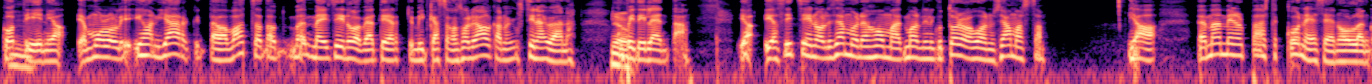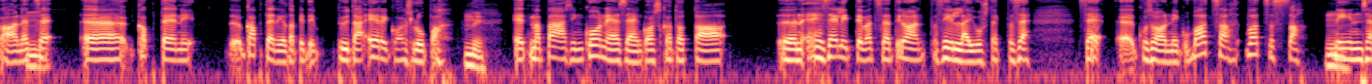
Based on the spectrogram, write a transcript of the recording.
kotiin mm. ja, ja mulla oli ihan järkyttävä vatsatauti. Me, me ei siinä ole vielä tiedetty, mikä se on. Se oli alkanut just siinä yönä, kun Joo. piti lentää. Ja, ja sitten siinä oli semmoinen homma, että mä olin niinku todella huonossa jamassa. Ja mä en meinannut päästä koneeseen ollenkaan. Että Mm. se ö, kapteeni, kapteenilta piti pyytää erikoislupa Niin. että mä pääsin koneeseen, koska tota, he selittivät sitä tilannetta sillä just, että se, se kun se on niinku vatsa, vatsassa, Mm. niin se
